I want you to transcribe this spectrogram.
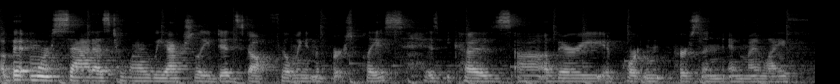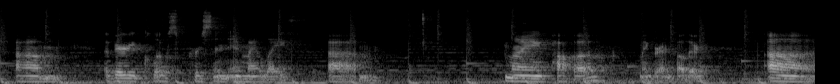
a bit more sad as to why we actually did stop filming in the first place is because uh, a very important person in my life, um, a very close person in my life, um, my papa, my grandfather, uh,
